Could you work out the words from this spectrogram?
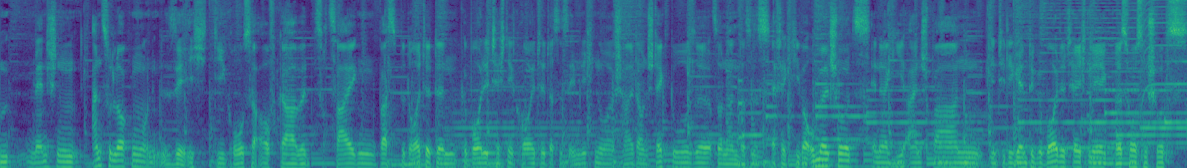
um Menschen anzulocken und sehe ich die große Aufgabe zu zeigen, was bedeutet denn Gebäudetechnik heute. Das ist eben nicht nur Schalter und Steckdose, sondern das ist effektiver Umweltschutz, Energie einsparen, intelligente Gebäudetechnik, Ressourcenschutz.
